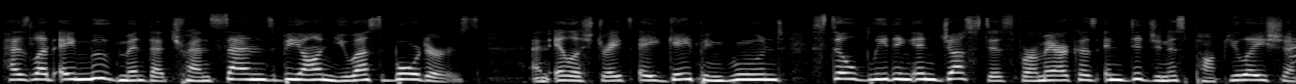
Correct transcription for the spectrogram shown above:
has led a movement that transcends beyond U.S. borders and illustrates a gaping wound still bleeding injustice for America's indigenous population.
